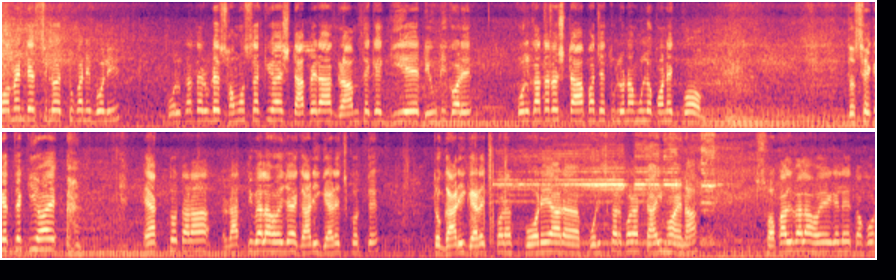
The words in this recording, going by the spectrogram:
কমেন্ট এসেছিল একটুখানি বলি। কলকাতা রুটে সমস্যা কী হয় স্টাফেরা গ্রাম থেকে গিয়ে ডিউটি করে। কলকাতারও স্টাফ আছে তুলনামূলক অনেক কম। তো সেক্ষেত্রে কি হয় এক তো তারা রাত্রিবেলা হয়ে যায় গাড়ি গ্যারেজ করতে। তো গাড়ি গ্যারেজ করার পরে আর পরিষ্কার করার টাইম হয় না। সকালবেলা হয়ে গেলে তখন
